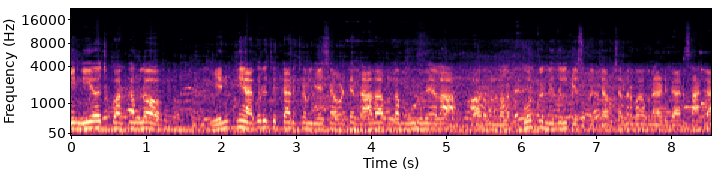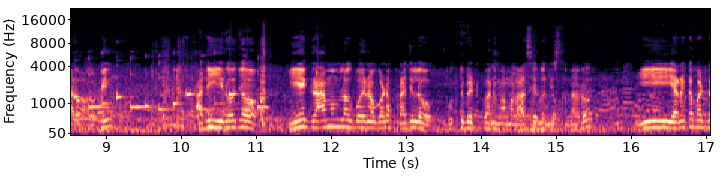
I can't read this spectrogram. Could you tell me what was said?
ఈ నియోజకవర్గంలో ఎన్ని అభివృద్ధి కార్యక్రమం చేశామంటే దాదాపుగా మూడు వేల ఆరు వందల కోట్ల నిధులు తీసుకొచ్చాం చంద్రబాబు నాయుడు గారి సహకారంతో అది ఈరోజు ఏ గ్రామంలోకి పోయినా కూడా ప్రజలు గుర్తుపెట్టుకొని మమ్మల్ని ఆశీర్వదిస్తున్నారు. ఈ వెనకబడ్డ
